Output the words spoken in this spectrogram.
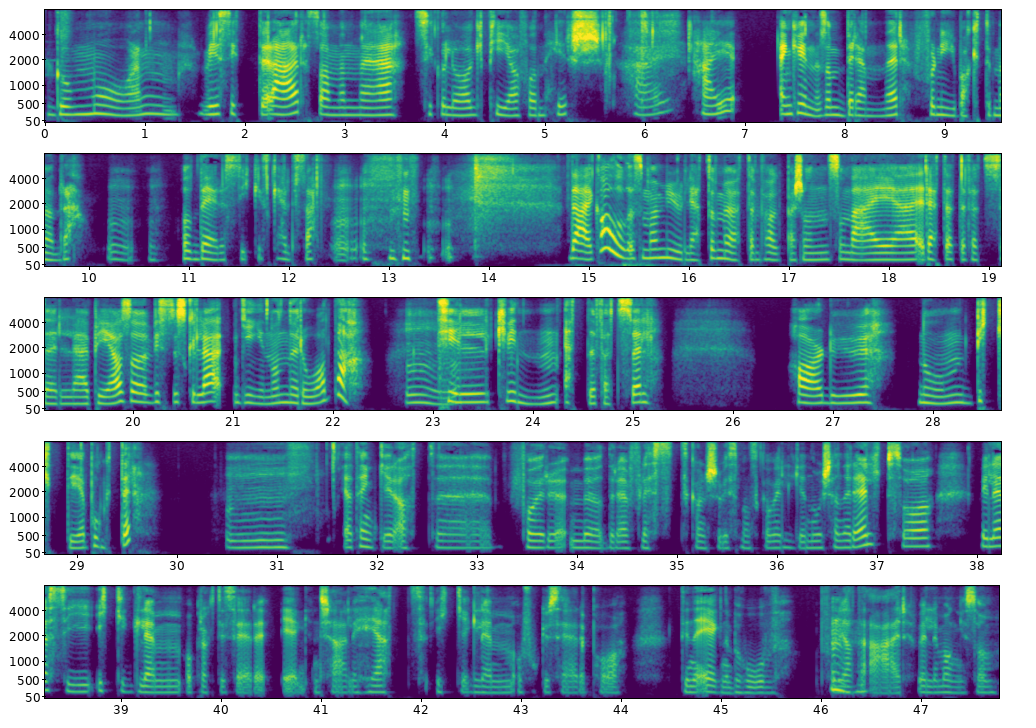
God morgen. Vi sitter her sammen med psykolog Pia von Hirsch. Hei. Hei. En kvinne som brenner for nybakte mødre. Mm. Og deres psykiske helse. Mm. det er ikke alle som har mulighet til å møte en fagperson som deg eh, rett etter fødsel, eh, Pia. Så hvis du skulle gi noen råd, da, mm. til kvinnen etter fødsel, har du noen viktige punkter? Mm, jeg tenker at uh, for mødre flest, kanskje hvis man skal velge noe generelt, så vil jeg si ikke glem å praktisere egenkjærlighet. Ikke glem å fokusere på dine egne behov, fordi at det mhm. er veldig mange som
